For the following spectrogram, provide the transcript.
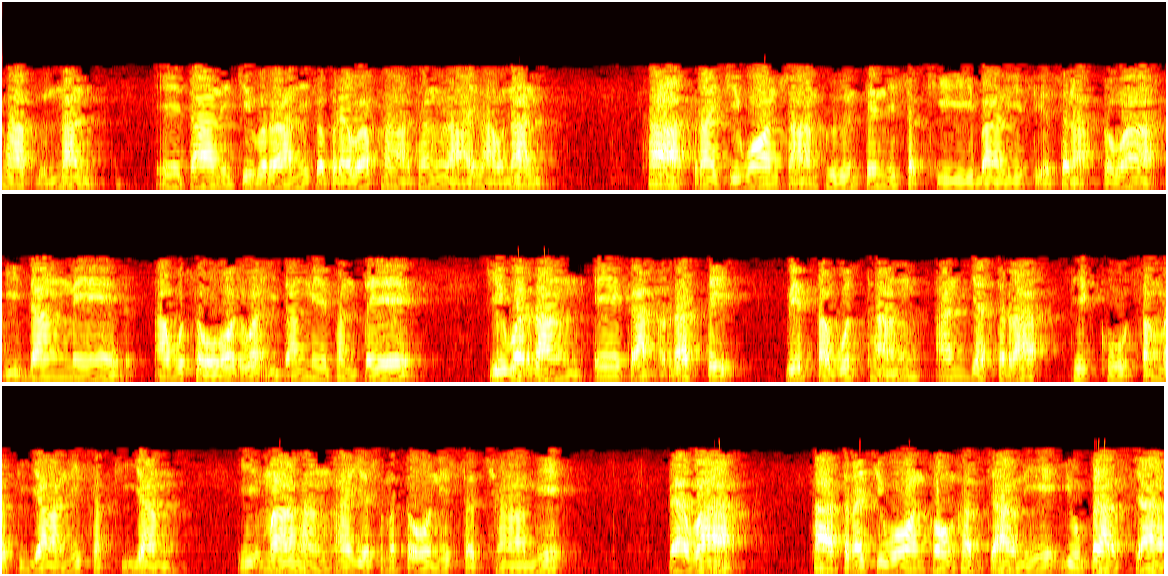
ผ้าผืนนั่น เอตานิจิวรานิก็แปลว่าผ้าทั้งหลายเหล่านั้น ถ้าไตรจีวรสามผืนเป็นนิสกีบาลีเสียสละก็ว่า อิดังเมอาวุโสหรือว่าอิดังเมพันเต จีวรัง เอกรติ วิปวุฒถัง อัญญตระภิกขุสัมมติยานิสักยัง อิมาหังอายสมโตนิสัชามิ แปลว่าถ้าตรจีวรของข้าพเจ้านี้อยู่ปราศจาก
